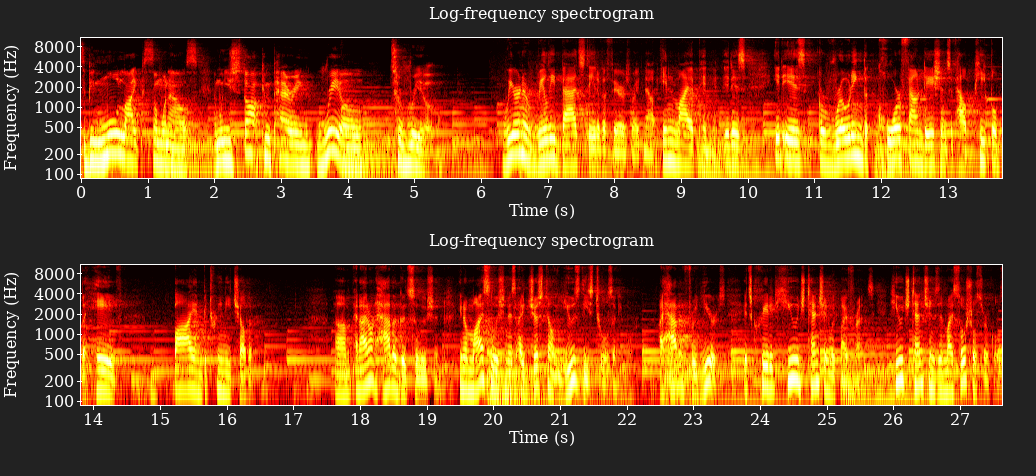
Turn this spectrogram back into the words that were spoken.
to be more like someone else and when you start comparing real to real. We're in a really bad state of affairs right now, in my opinion. It is, it is eroding the core foundations of how people behave by and between each other. Um, and I don't have a good solution. You know, my solution is I just don't use these tools anymore. I haven't for years. It's created huge tension with my friends, huge tensions in my social circles.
